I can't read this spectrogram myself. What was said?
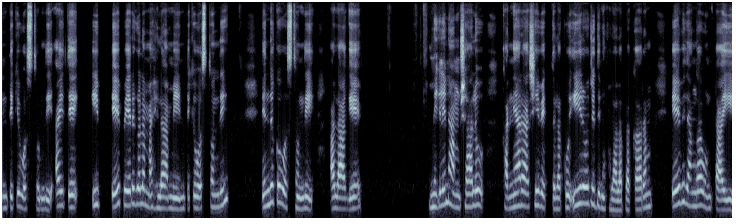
ఇంటికి వస్తుంది. అయితే ఈ ఏ పేరు గల మహిళ మీ ఇంటికి వస్తుంది? ఎందుకు వస్తుంది? అలాగే మిగిలిన అంశాలు కన్యారాశి వ్యక్తులకు ఈరోజు దినఫలాల ప్రకారం ఏ విధంగా ఉంటాయి?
